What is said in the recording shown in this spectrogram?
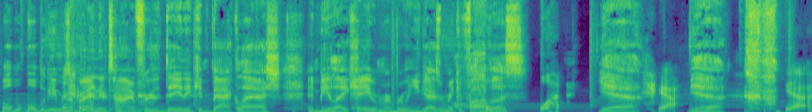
Mobile, mobile gamers are buying their time for the day they can backlash and be like, hey, remember when you guys were making fun of us? What? Yeah. Yeah. Yeah. Yeah.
